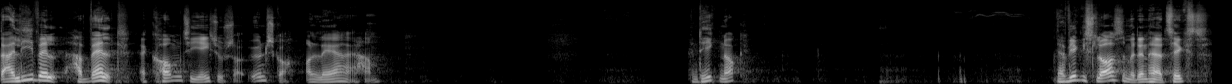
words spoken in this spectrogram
der alligevel har valgt at komme til Jesus og ønsker at lære af ham. Men det er ikke nok. Jeg har virkelig slåsset med den her tekst.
